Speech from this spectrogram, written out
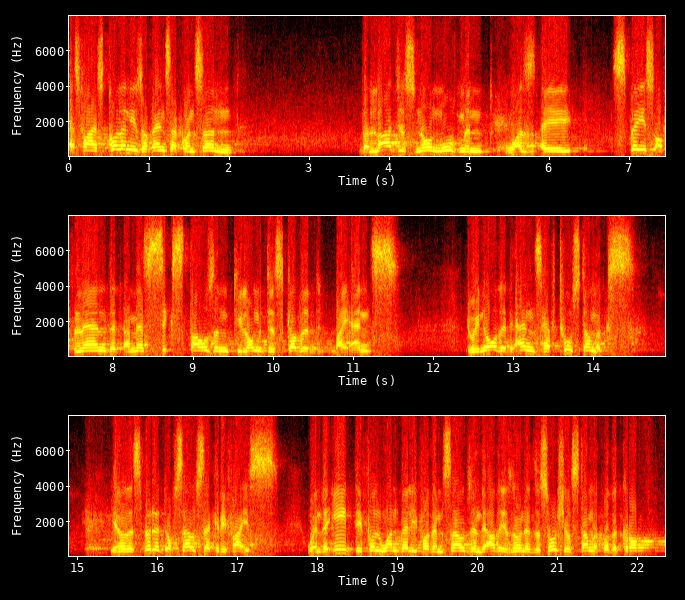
As far as colonies of ants are concerned, the largest known movement was a space of land that amassed 6,000 kilometers covered by ants. Do we know that ants have two stomachs? You know, the spirit of self-sacrifice. When they eat, they fill one belly for themselves and the other is known as the social stomach or the crop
